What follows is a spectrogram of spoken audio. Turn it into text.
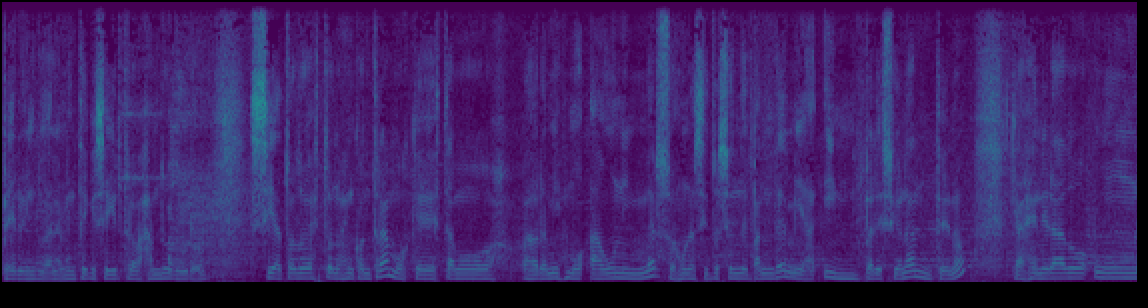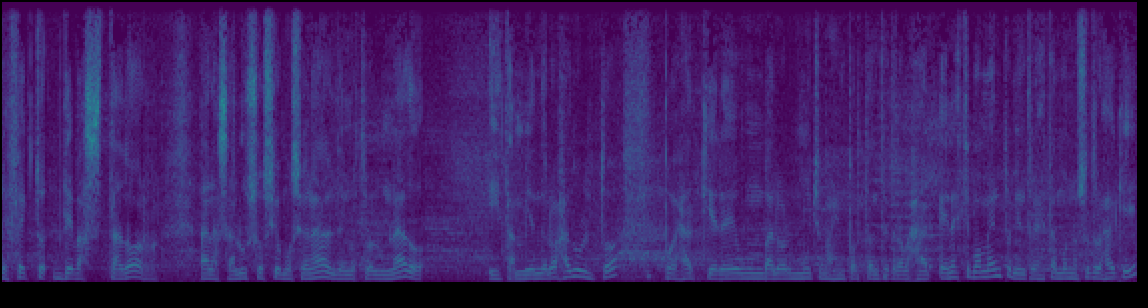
pero indudablemente hay que seguir trabajando duro. Si a todo esto nos encontramos que estamos ahora mismo aún inmersos en una situación de pandemia impresionante, ¿no? que ha generado un efecto devastador a la salud socioemocional de nuestro alumnado y también de los adultos, pues adquiere un valor mucho más importante trabajar. En este momento, mientras estamos nosotros aquí,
